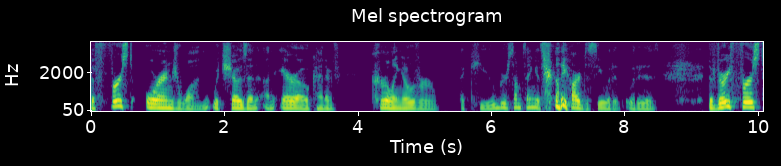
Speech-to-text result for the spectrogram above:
The first orange one, which shows an, an arrow kind of curling over a cube or something. It's really hard to see what it, what it is. The very first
